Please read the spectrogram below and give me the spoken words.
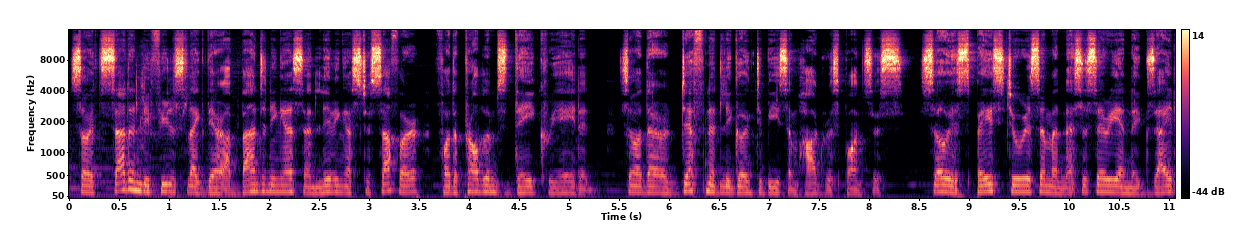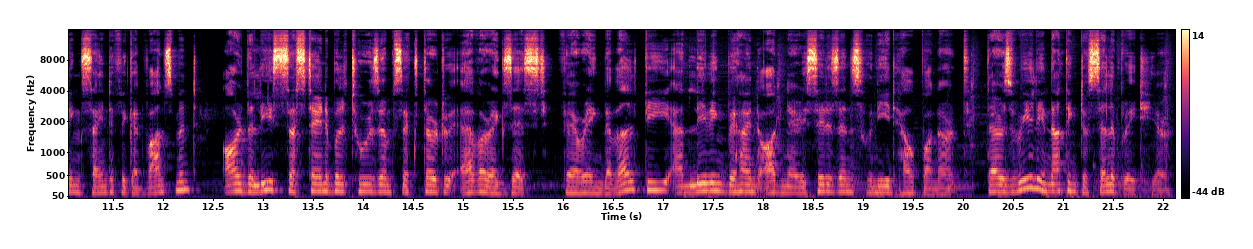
So it suddenly feels like they're abandoning us and leaving us to suffer for the problems they created. So there are definitely going to be some hard responses. So is space tourism a necessary and exciting scientific advancement? Or the least sustainable tourism sector to ever exist, favoring the wealthy and leaving behind ordinary citizens who need help on Earth? There is really nothing to celebrate here,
